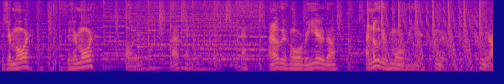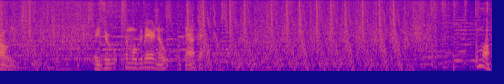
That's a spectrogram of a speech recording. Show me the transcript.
Is there more? Is there more? Oh, yeah. Okay. Okay. I know there's more over here, though. I know there's more over here. Come here. Come here, all of you. Oh, is there some over there? Nope. Okay, okay. Come on.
